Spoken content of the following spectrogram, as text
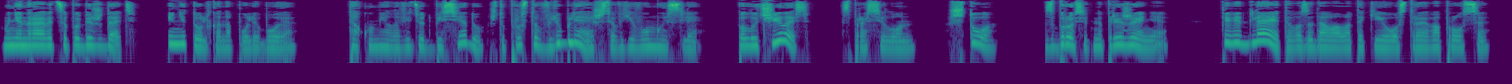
Мне нравится побеждать. И не только на поле боя. Так умело ведет беседу, что просто влюбляешься в его мысли. «Получилось?» — спросил он. «Что?» «Сбросить напряжение. Ты ведь для этого задавала такие острые вопросы».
